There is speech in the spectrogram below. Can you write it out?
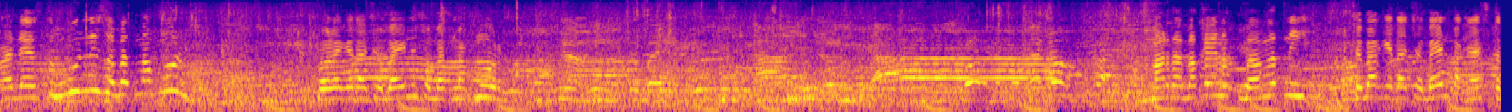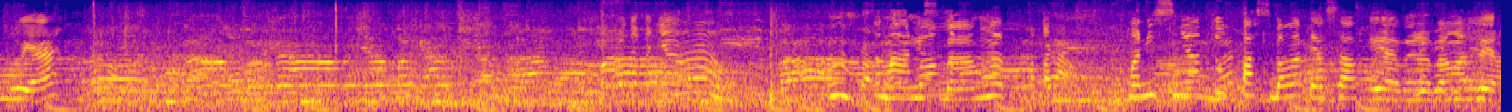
ada es kebun nih Sobat Makmur Boleh kita cobain nih Sobat Makmur. Cobain. Martabaknya enak banget nih. Coba kita cobain pakai es tebu ya. Hmm, manis banget. Manisnya tuh pas banget ya, Saf. Iya benar banget Fir.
